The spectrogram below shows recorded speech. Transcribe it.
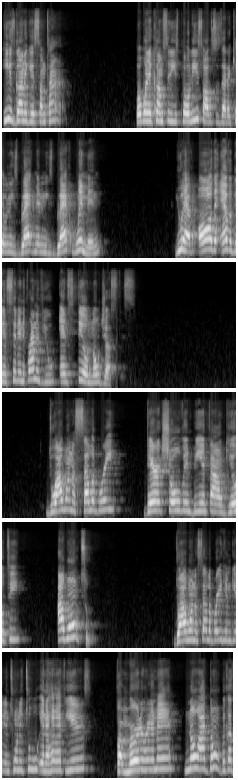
he's gonna get some time. But when it comes to these police officers that are killing these black men and these black women, you have all the evidence sitting in front of you and still no justice. Do I want to celebrate Derek Chauvin being found guilty? I want to. Do I want to celebrate him getting 22 and a half years for murdering a man? No, I don't, because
